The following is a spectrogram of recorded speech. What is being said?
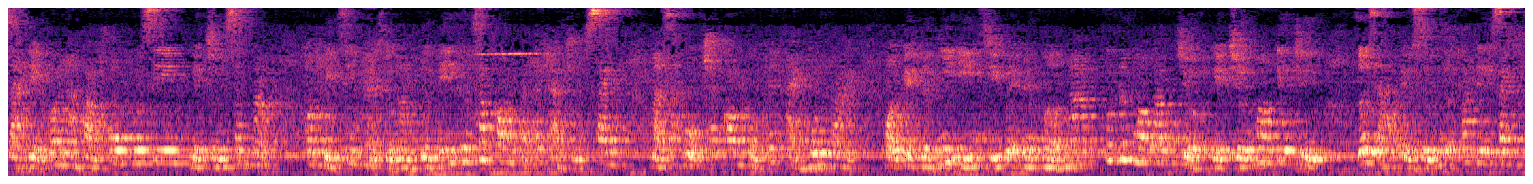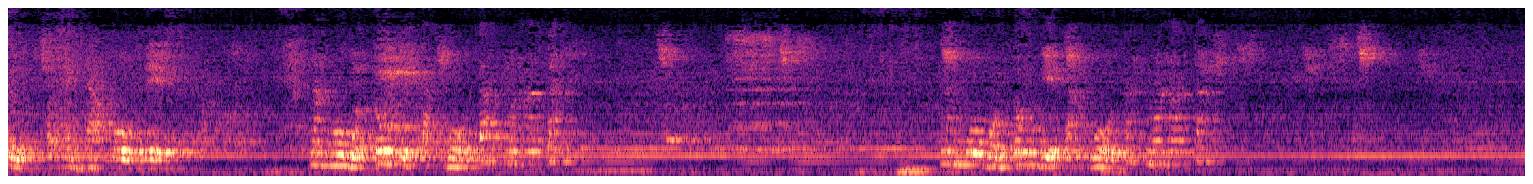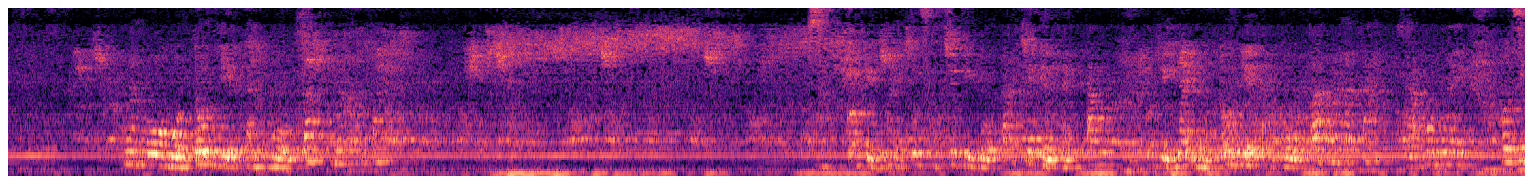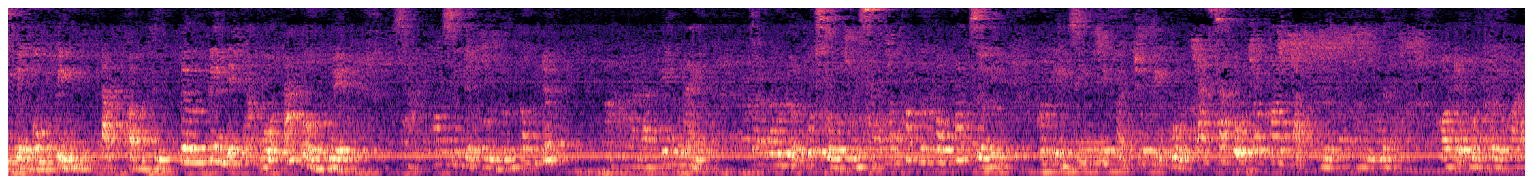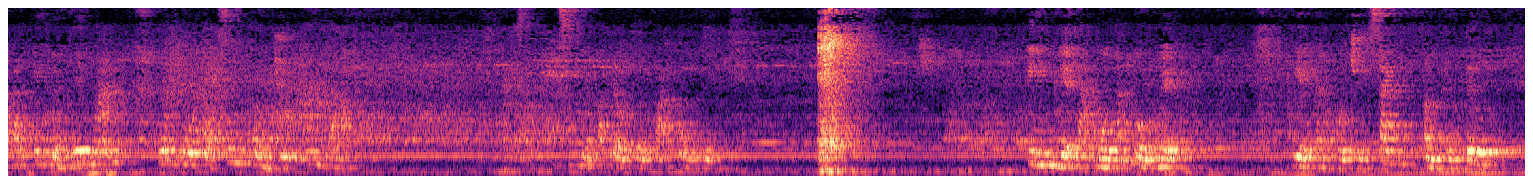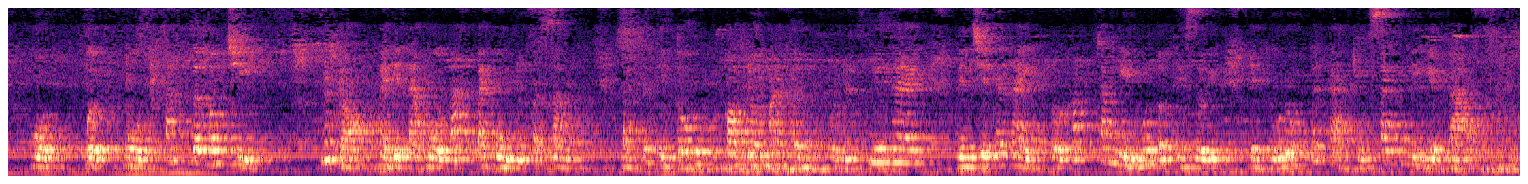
Giả hiện con là phạm phu vô si để chứng sanh nặng con kính xin ngài rồi lòng từ bi, thương xót con và tất cả chúng sanh mà gia hộ cho con cùng hết thảy muôn loài. Mọi việc được như ý, trí huệ được mở mang, phước đức mau tăng trưởng, nghiệp chướng mau tiêu trừ. Dỗ giáo đều sớm được phát ly sanh tử cho thành đạo bồ đề. Nam mô bổn tôn địa tạng bồ tát ma ha tát. Nam mô bổn tôn địa tạng bồ tát ma ha tát. Nam mô bổn tôn địa tạng bồ tát ma tát con kính này chư phật chư vị bồ tát chư hiền thánh tăng. Con kính này bổn tôn địa tạng bồ tát ma tát sáng hôm nay con xin được cung kính đọc phẩm thứ tư kinh địa tạng bồ tát bổ nguyện. Sáng con xin được hưởng hướng công đức à, là kinh này cho vô lượng vô số chúng sanh có được một thời khóa đọc kinh được viên mãn. Làm vua học sinh cùng chủ tham vào xin được bắt đầu thời khóa cùng mình kinh địa tạng bồ tát bổn nguyện địa tạng của chúng sanh, phẩm thứ tư, một, bởi bồ tát cơ bông chỉ. Lúc đó, ngài địa tạng bồ tát bạch cùng đức phật rằng bạch đức thế tôn con đưa ma thần của đức như lai đến chiến tranh này ở khắp trăm nghìn muôn ước thế giới để cứu độ tất cả chúng sanh bị nghiệp báo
